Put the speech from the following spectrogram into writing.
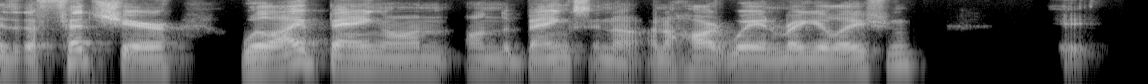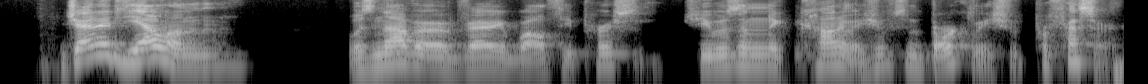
as a fed chair will i bang on on the banks in a, in a hard way in regulation? Eh, Janet yellen was never a very wealthy person. She was an economist. She was in Berkeley. She was a professor.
